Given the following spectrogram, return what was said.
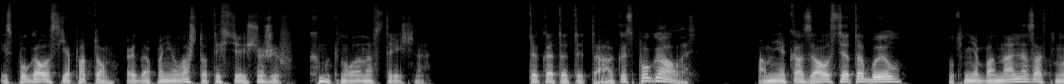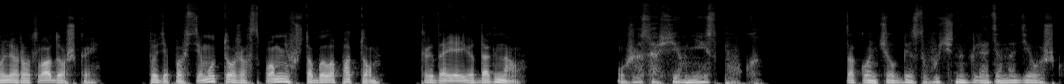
«Испугалась я потом, когда поняла, что ты все еще жив», — хмыкнула она встречно. «Так это ты так испугалась? А мне казалось, это был...» Тут мне банально заткнули рот ладошкой. Судя по всему, тоже вспомнив, что было потом, когда я ее догнал. «Уже совсем не испуг», — закончил беззвучно, глядя на девушку,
